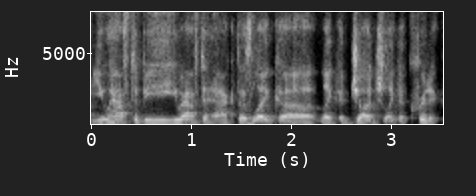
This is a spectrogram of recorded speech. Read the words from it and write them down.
you have to be you have to act as like a, like a judge like a critic.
